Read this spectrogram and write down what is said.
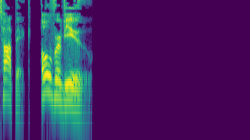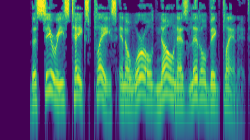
Topic Overview The series takes place in a world known as Little Big Planet.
